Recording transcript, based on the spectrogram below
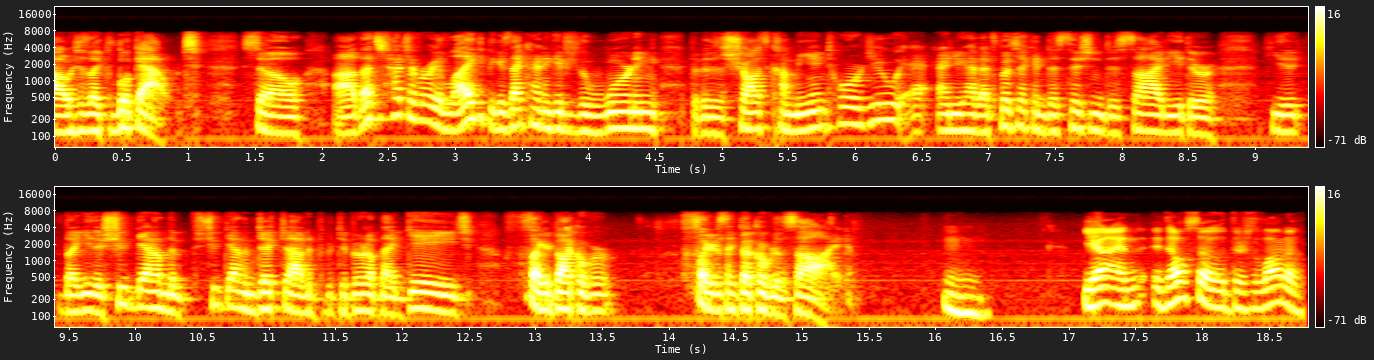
uh, which is like look out. So uh, that's a touch I really like because that kind of gives you the warning that there's shots coming in toward you, and you have that split second decision to decide either, like either shoot down the shoot down the projectile to, to build up that gauge, fly your duck over, fly your just like duck over to the side. Mm-hmm. Yeah, and it also there's a lot of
